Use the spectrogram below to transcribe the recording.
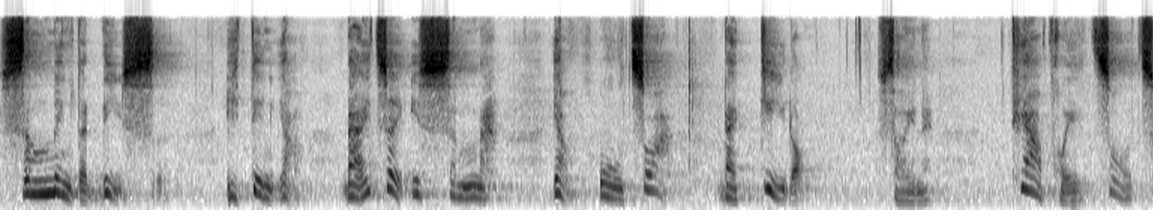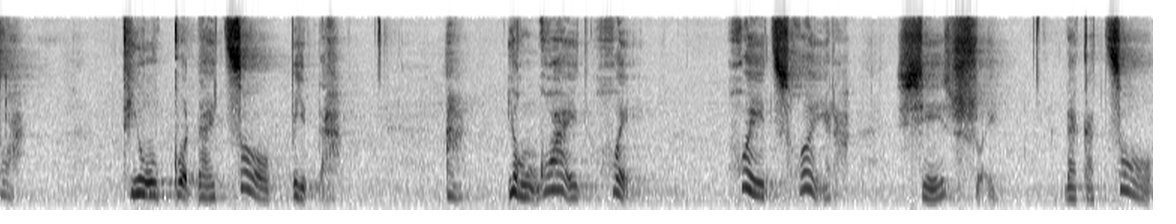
生命的历史，一定要来这一生呐，要五抓来记录。”所以呢，贴皮做纸，挑骨来做笔啊！用外汇汇萃啦，血水来个做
